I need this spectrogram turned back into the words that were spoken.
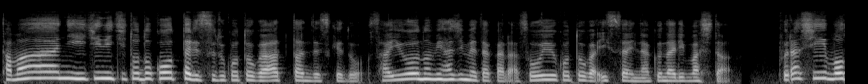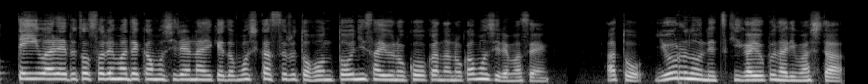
たまーに一日滞ったりすることがあったんですけど、左右を飲み始めたからそういうことが一切なくなりました。プラシーボって言われるとそれまでかもしれないけど、もしかすると本当に左右の効果なのかもしれません。あと、夜の寝つきが良くなりました。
